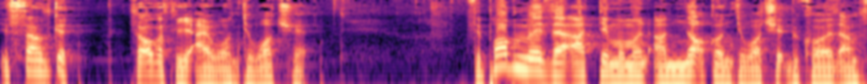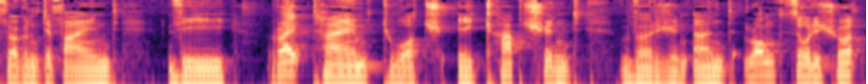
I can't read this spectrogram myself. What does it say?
it sounds good. So obviously I want to watch it. The problem is that at the moment I'm not going to watch it because I'm struggling to find the right time to watch a captioned version. And long story short,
